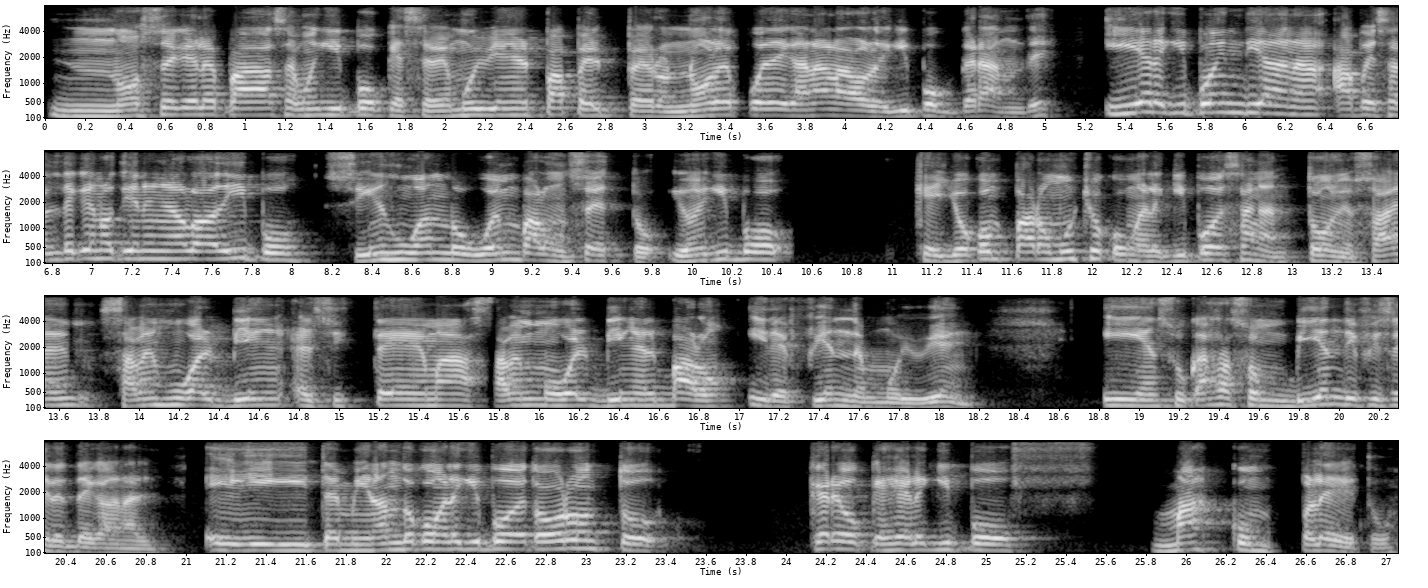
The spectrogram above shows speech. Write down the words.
no sé qué le pasa a un equipo que se ve muy bien el papel, pero no le puede ganar a los equipos grandes. Y el equipo de Indiana, a pesar de que no tienen a los adipos, siguen jugando buen baloncesto. Y un equipo que yo comparo mucho con el equipo de San Antonio. Saben, saben jugar bien el sistema, saben mover bien el balón y defienden muy bien. Y en su casa son bien difíciles de ganar. Y terminando con el equipo de Toronto, creo que es el equipo más completo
